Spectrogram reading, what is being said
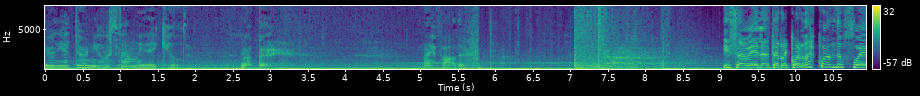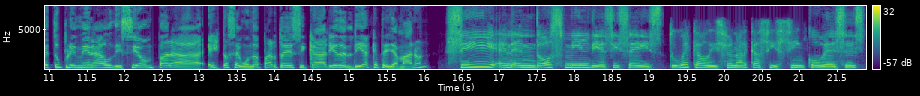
You're the attorney whose family they killed. Not they. My father. Isabela, ¿te recuerdas cuándo fue tu primera audición para esta segunda parte de Sicario del día que te llamaron? Sí, en, en 2016 tuve que audicionar casi cinco veces,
